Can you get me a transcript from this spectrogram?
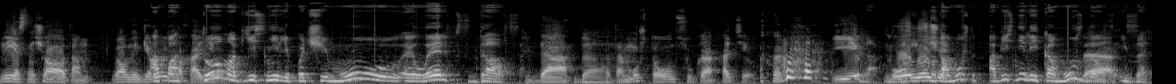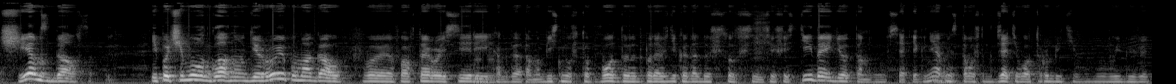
Ну, нет, сначала там главный А герой потом походил. объяснили, почему ЛЛ сдался. Да, Да. потому что он, сука, хотел. И Да. он очень... Потому что объяснили и кому Да. сдался, и зачем сдался. И почему он главному герою помогал в- во второй серии, когда там объяснил, что вот э, подожди, когда до 666 дойдет, там вся фигня, вместо того, чтобы взять его, отрубить и выбежать.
